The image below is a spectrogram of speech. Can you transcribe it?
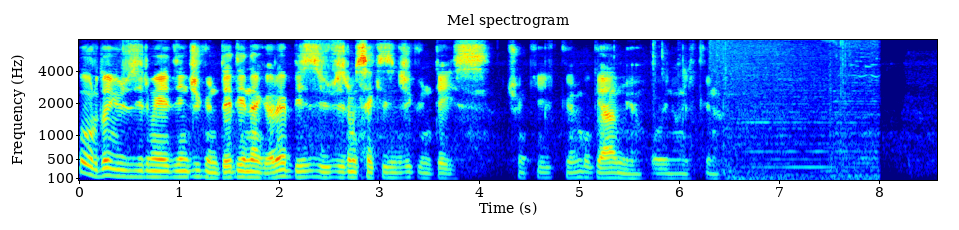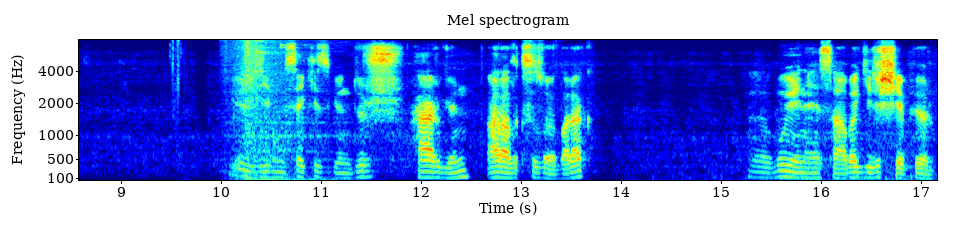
Burada 127. gün dediğine göre biz 128. gündeyiz. Çünkü ilk gün bu gelmiyor. Oyunun ilk günü. 128 gündür her gün aralıksız olarak e, bu yeni hesaba giriş yapıyorum.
